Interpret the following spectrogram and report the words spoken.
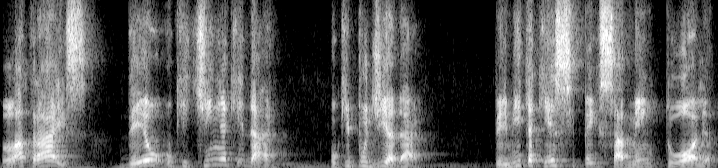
lá atrás deu o que tinha que dar, o que podia dar. Permita que esse pensamento, olha,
